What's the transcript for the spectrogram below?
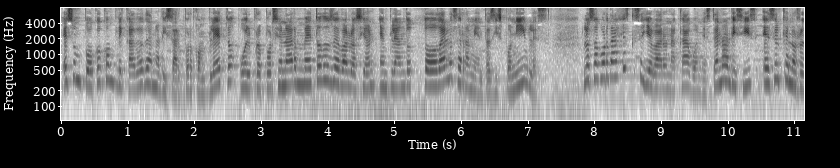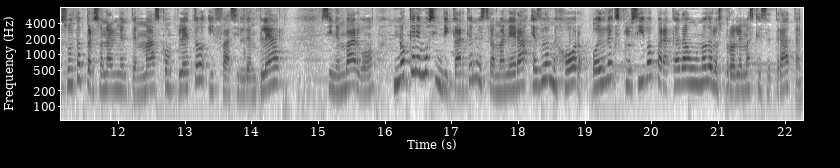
es un poco complicado de analizar por completo o el proporcionar métodos de evaluación empleando todas las herramientas disponibles. Los abordajes que se llevaron a cabo en este análisis es el que nos resulta personalmente más completo y fácil de emplear. Sin embargo, no queremos indicar que nuestra manera es la mejor o es la exclusiva para cada uno de los problemas que se tratan.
